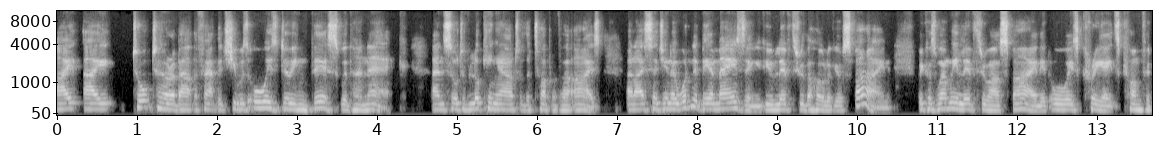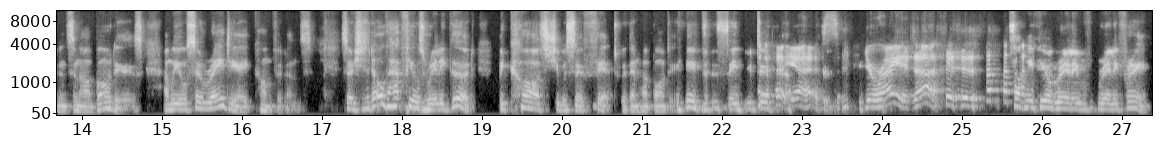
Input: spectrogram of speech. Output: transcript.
I, I talked to her about the fact that she was always doing this with her neck and sort of looking out of the top of her eyes. And I said, you know, wouldn't it be amazing if you lived through the whole of your spine? Because when we live through our spine, it always creates confidence in our bodies. And we also radiate confidence. So she said, oh, that feels really good because she was so fit within her body. Seeing you do that, yes, you're right. It does. suddenly feel really, really free. And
